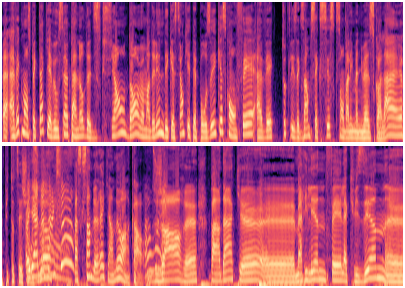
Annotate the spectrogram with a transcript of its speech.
avec mon spectacle, il y avait aussi un panel de discussion, dont à un moment donné, une des questions qui était posée, qu'est-ce qu'on fait avec tous les exemples sexistes qui sont dans les manuels scolaires, puis toutes ces Ah, il y en a tant que ça? Parce qu'il semblerait qu'il y en a encore. Ah du ouais. genre, euh, pendant que euh, Marilyn fait la cuisine, euh,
